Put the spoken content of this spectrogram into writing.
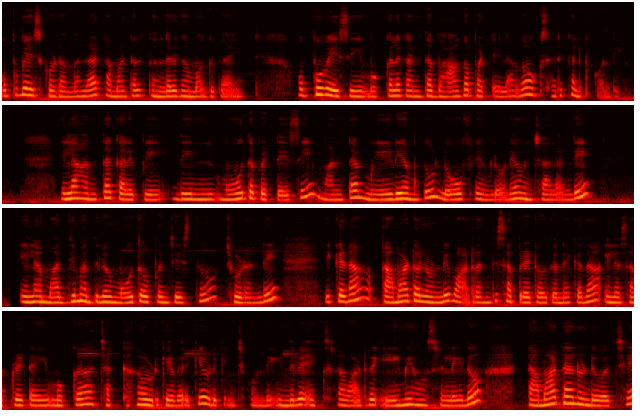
ఉప్పు వేసుకోవడం వల్ల టమాటాలు తొందరగా మగ్గుతాయి. ఉప్పు వేసి ముక్కలకంతా బాగా పట్టేలాగా ఒకసారి కలుపుకోండి. ఇలా అంతా కలిపి దీన్ని మూత పెట్టేసి మంట మీడియం టు లో ఫ్లేమ్లోనే ఉంచాలండి. ఇలా మధ్య మధ్యలో మూత ఓపెన్ చేస్తూ చూడండి. ఇక్కడ టమాటోల నుండి వాటర్ అంతా సపరేట్ అవుతున్నాయి కదా. ఇలా సపరేట్ అయ్యి ముక్క చక్కగా ఉడికే వరకే ఉడికించుకోండి. ఇందులో ఎక్స్ట్రా వాటర్ ఏమీ అవసరం లేదు. టమాటా నుండి వచ్చే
